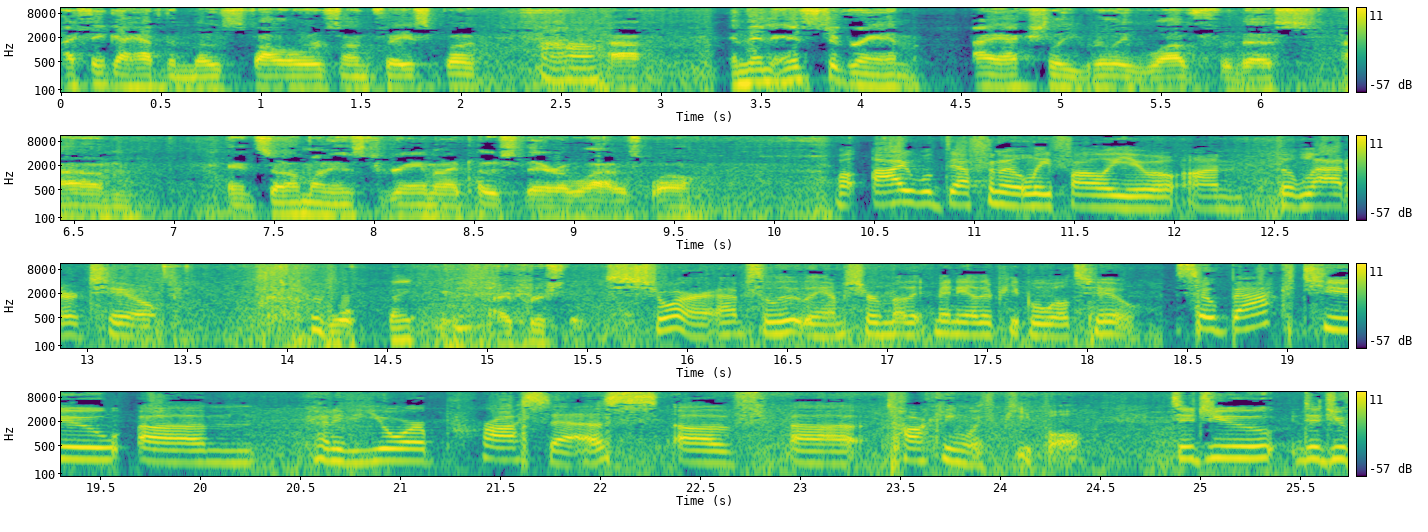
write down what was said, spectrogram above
I think I have the most followers on Facebook. Uh-huh. Uh, and then Instagram, I actually really love for this. Um, and so I'm on Instagram and I post there a lot as well. Well, I will definitely follow you on the latter too. well, thank you. I appreciate it. Sure, absolutely. I'm sure many other people will too. So back to um, kind of your process of uh, talking with people. Did you did you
